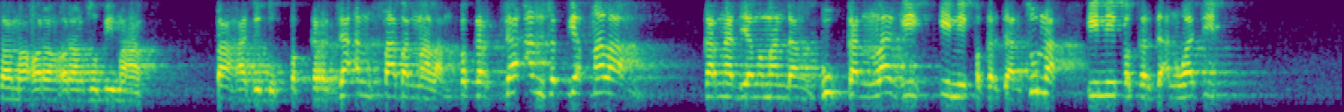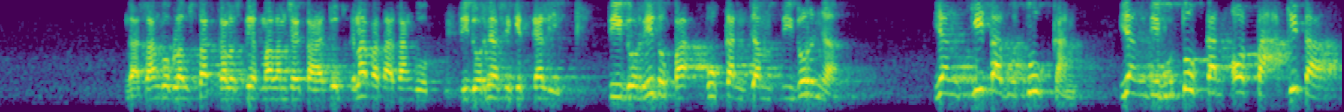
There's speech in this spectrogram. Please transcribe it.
Sama orang-orang sufi maaf. Tahajud itu pekerjaan saban malam, pekerjaan setiap malam. Karena dia memandang bukan lagi ini pekerjaan sunnah, ini pekerjaan wajib. Nggak sanggup lah Ustaz kalau setiap malam saya tahajud. Kenapa tak sanggup? Tidurnya sedikit kali. Tidur itu Pak bukan jam tidurnya, yang kita butuhkan, yang dibutuhkan otak kita,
